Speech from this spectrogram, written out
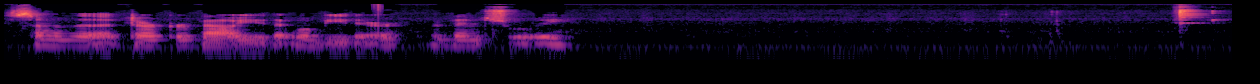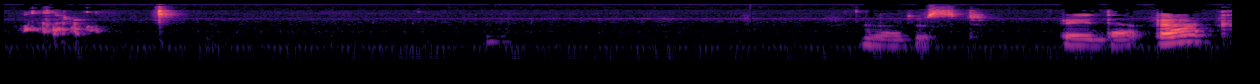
some of the darker value that will be there eventually. And I'll just fade that back.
